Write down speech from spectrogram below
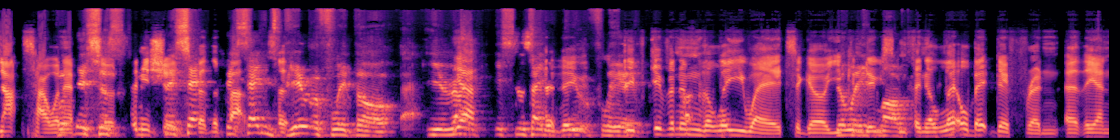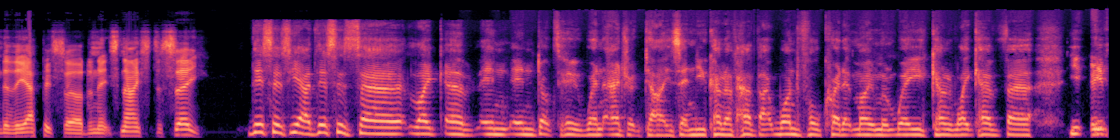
that's how an But episode is- finishes. This, but the this fact ends that beautifully, though. You're right. Yeah. This does end They- beautifully. they've given them the leeway to go, you can do log. something a little bit different at the end of the episode, and it's nice to see. This is yeah this is uh like uh in in doctor who when adric dies and you kind of have that wonderful credit moment where you kind of like have uh you, it,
